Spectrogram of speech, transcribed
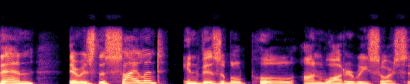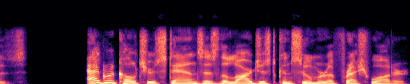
Then, there is the silent, invisible pull on water resources. Agriculture stands as the largest consumer of fresh water,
